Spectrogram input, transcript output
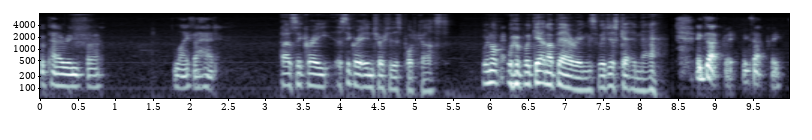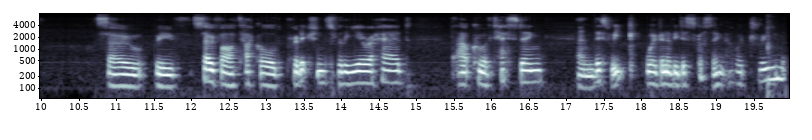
preparing for life ahead. That's a great. That's a great intro to this podcast. We're not. We're, we're getting our bearings. We're just getting there. Exactly, exactly. So we've so far tackled predictions for the year ahead, the outcome of testing, and this week we're going to be discussing our dream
